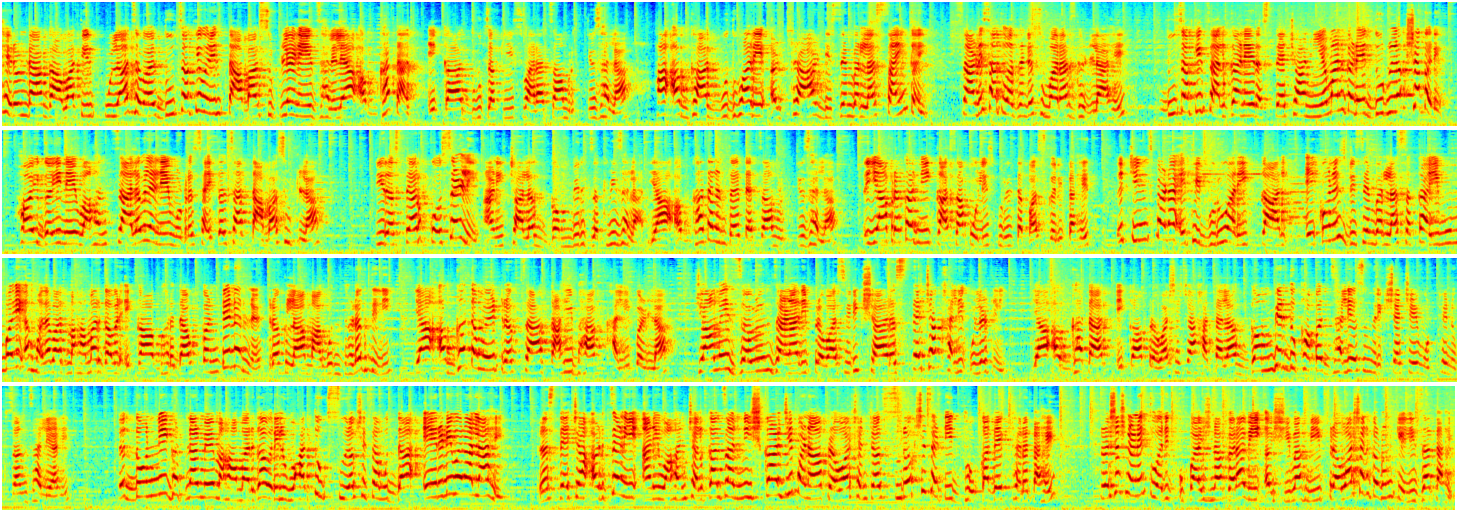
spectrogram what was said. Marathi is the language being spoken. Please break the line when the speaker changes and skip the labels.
थेरोंडा गावातील पुलाजवळ दुचाकीवरील ताबा सुटल्याने झालेल्या अपघातात एका दुचाकी स्वाराचा मृत्यू झाला. हा अपघात बुधवारी अठरा डिसेंबरला सायंकाळी साडेसात वाजण्याच्या सुमारास घडला आहे. दुचाकी चालकाने रस्त्याच्या नियमांकडे दुर्लक्ष करीत हय गईने वाहन चालवल्याने मोटरसायकलचा ताबा सुटला. ती रस्त्यावर कोसळली आणि चालक गंभीर जखमी झाला. या अपघातानंतर त्याचा मृत्यू झाला. तर या प्रकरणी कासा पोलीस पुढील तपास करीत आहेत. तर चिंचपाडा येथे गुरुवारी काल एकोणीस डिसेंबरला सकाळी मुंबई अहमदाबाद महामार्गावर एका भरधाव कंटेनरने ट्रकला मागून धडक दिली. या अपघातामुळे ट्रकचा काही भाग खाली पडला. ज्यामुळे जळून जाणारी प्रवासी रिक्षा रस्त्याच्या खाली उलटली. या अपघातात एका प्रवाशाच्या हाताला गंभीर दुखापत झाली असून रिक्षाचे मोठे नुकसान झाले आहे. तर दोन घटनांमुळे महामार्गावरील वाहतूक सुरक्षेचा मुद्दा एरणीवर आला आहे. रस्त्याच्या अडचणी आणि वाहन चालकांचा निष्काळजीपणा प्रवाशांच्या सुरक्षेसाठी धोकादायक ठरत आहे. प्रशासनाने त्वरित उपाययोजना करावी अशी मागणी प्रवाशांकडून केली जात आहे.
